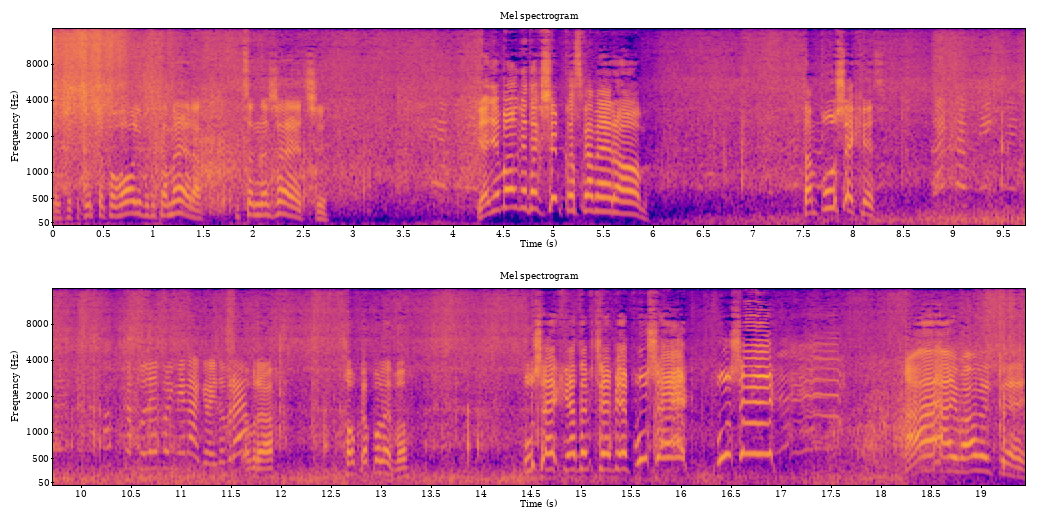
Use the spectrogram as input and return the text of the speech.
Muszę to kurczę powoli, bo to kamera. To cenne rzeczy. Ja nie mogę tak szybko z kamerą! Tam puszek jest. Tak, tak, hopka po lewo i mnie nagraj, dobra? Dobra. Chopka po lewo. Puszek, jadę w ciebie! Puszek! Puszek! Aj, mamy cię!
